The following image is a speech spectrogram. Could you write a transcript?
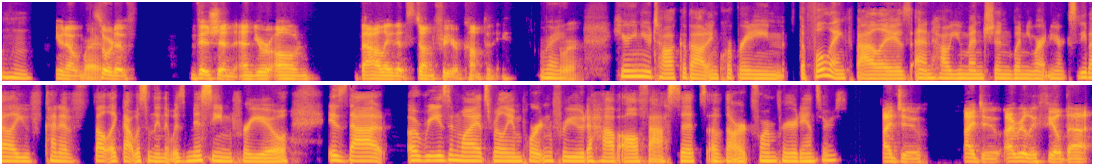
Mhm. you know, Right. sort of vision and your own ballet that's done for your company. Right. Sure. Hearing you talk about incorporating the full length ballets and how you mentioned when you were at New York City Ballet, you've kind of felt like that was something that was missing for you. Is that a reason why it's really important for you to have all facets of the art form for your dancers? I do. I do. I really feel that,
